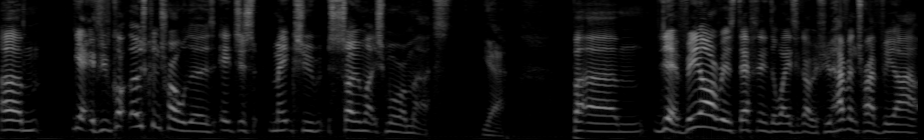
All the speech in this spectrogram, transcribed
Um, yeah, if you've got those controllers, it just makes you so much more immersed. yeah, But um, yeah, VR is definitely the way to go. If you haven't tried VR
